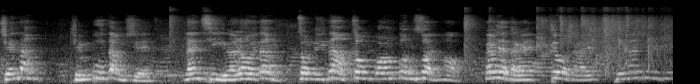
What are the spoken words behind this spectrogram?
全当全部当选，咱市员拢会当全力党全部拢共选吼，感谢大家，祝大家平安顺心。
